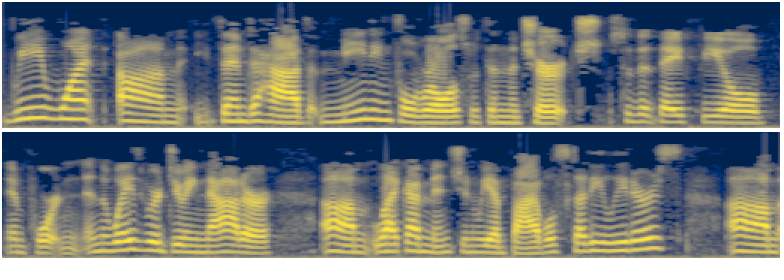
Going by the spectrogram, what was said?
we want um, them to have meaningful roles within the church so that they feel important. And the ways we're doing that are, um, like I mentioned, we have Bible study leaders. Um,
